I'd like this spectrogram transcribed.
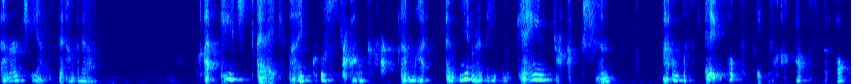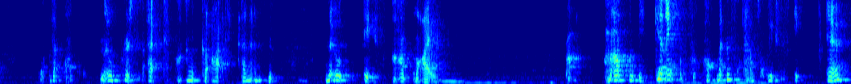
energy and stamina. But each day I grew stronger and my immunities gained traction. I was able to leave the hospital with a new perspective on God and a new lease on life. From the beginning of Romans, as we see in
